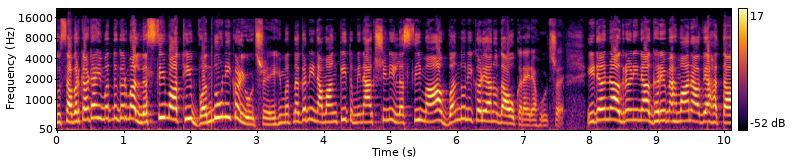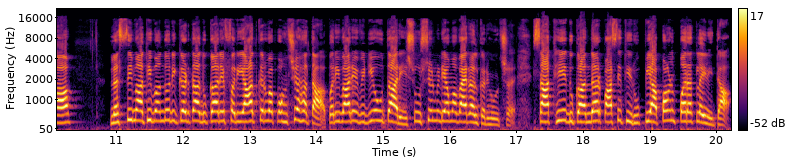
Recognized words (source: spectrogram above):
તો સાબરકાંઠા હિંમતનગરમાં લસ્સીમાંથી વંદો નીકળ્યો છે. હિંમતનગરની નામાંકિત મીનાક્ષીની લસ્સીમાં વંદો નીકળ્યાનો દાવો કરાઈ રહ્યો છે. ઈડનના અગ્રણીના ઘરે મહેમાન આવ્યા હતા. લસ્સીમાંથી વંદો નીકળતા દુકાને ફરિયાદ કરવા પહોંચ્યા હતા. પરિવારે વીડિયો ઉતારી સોશિયલ મીડિયામાં વાયરલ કર્યો છે. સાથે દુકાનદાર પાસેથી રૂપિયા પણ પરત લઈ લીધા.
